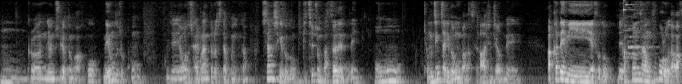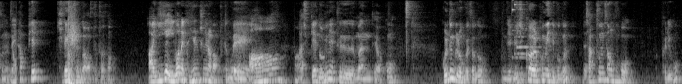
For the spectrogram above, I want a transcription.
음. 그런 연출이었던 것 같고 내용도 좋고 이제 영화도 잘 만들어지다 보니까 시상식에서도 빛을 좀 봤어야 되는데 오. 경쟁작이 너무 많았어요. 아 진짜요? 네. 아카데미에서도 네. 각본상 후보로 나왔었는데 하필 기생충과 맞붙어서 아 이게 이번에 그 기생충이랑 맞붙은 거예요? 네. 아. 아쉽게 노미네이트만 되었고 골든글로브에서도 이제 뮤지컬 코미디 부분 네. 작품상 후보 그리고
